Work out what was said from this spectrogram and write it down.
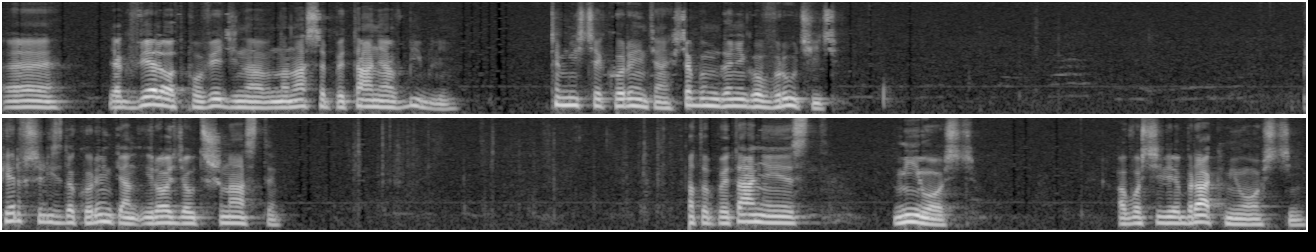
e, jak wiele odpowiedzi na, na nasze pytania w Biblii. W tym liście Koryntian, chciałbym do niego wrócić. Pierwszy list do Koryntian i rozdział 13. A to pytanie jest miłość, a właściwie brak miłości.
